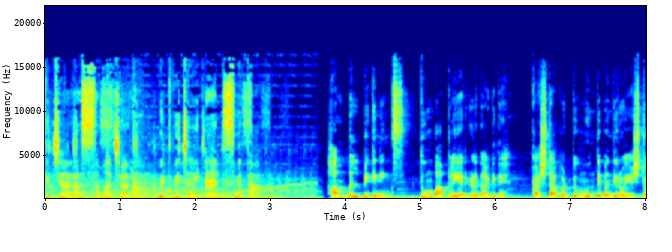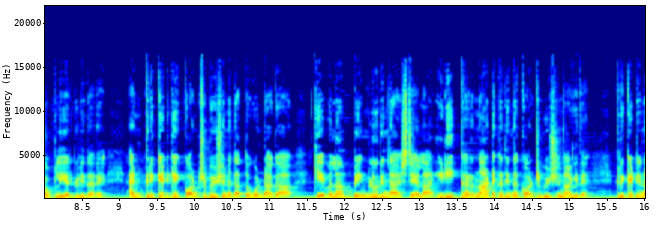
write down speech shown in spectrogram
ವಿಚಾರ ಸಮಾಚಾರ with Vijay and Smita humble beginnings ತುಂಬಾ ಪ್ಲೇಯರ್ಗಳದಾಗಿದೆ ಕಷ್ಟಪಟ್ಟು ಮುಂದೆ ಬಂದಿರೋ ಎಷ್ಟೋ ಪ್ಲೇಯರ್ಗಳಿದ್ದಾರೆ. ಆ್ಯಂಡ್ ಕ್ರಿಕೆಟ್ಗೆ ಕಾಂಟ್ರಿಬ್ಯೂಷನ್ ಅಂತ ತಗೊಂಡಾಗ ಕೇವಲ ಬೆಂಗಳೂರಿಂದ ಅಷ್ಟೇ ಅಲ್ಲ ಇಡೀ ಕರ್ನಾಟಕದಿಂದ ಕಾಂಟ್ರಿಬ್ಯೂಷನ್ ಆಗಿದೆ. ಕ್ರಿಕೆಟಿನ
